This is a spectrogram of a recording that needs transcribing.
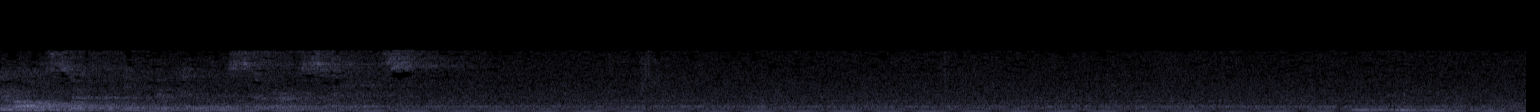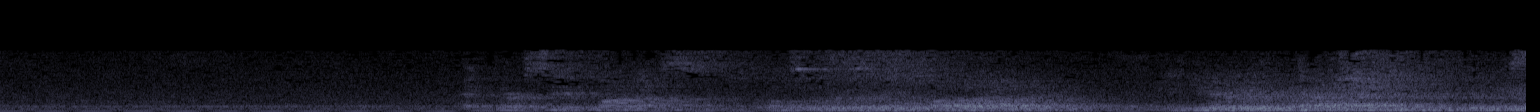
you also for the forgiveness of our sins. Have mercy upon us, most merciful Father. In your compassion, forgive us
